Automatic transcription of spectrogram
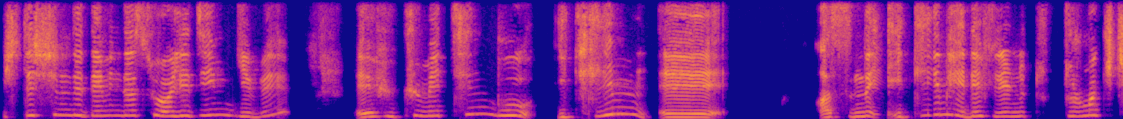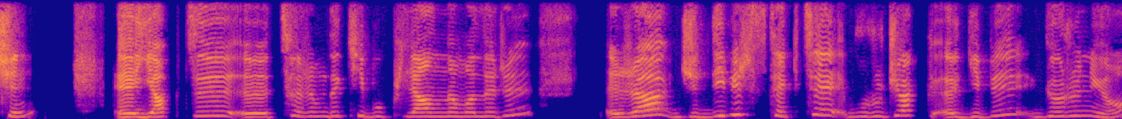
İşte şimdi demin de söylediğim gibi e, hükümetin bu iklim e, aslında iklim hedeflerini tutturmak için e, yaptığı e, tarımdaki bu planlamaları ra ciddi bir sekte vuracak e, gibi görünüyor.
